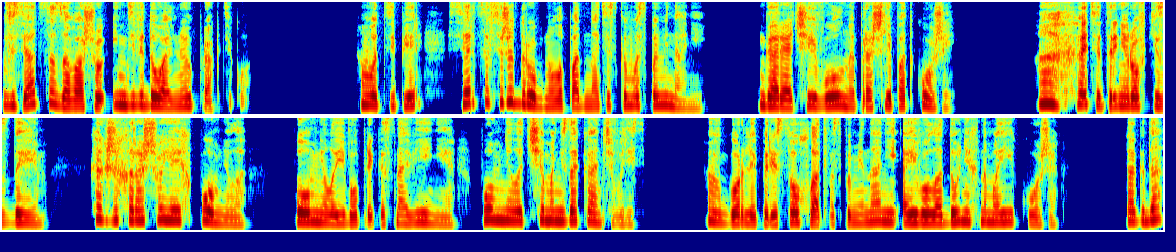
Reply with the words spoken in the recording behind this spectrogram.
взяться за вашу индивидуальную практику. Вот теперь сердце все же дрогнуло под натиском воспоминаний. Горячие волны прошли под кожей. Ах, эти тренировки с Дэем. Как же хорошо я их помнила. Помнила его прикосновения, помнила, чем они заканчивались. В горле пересохло от воспоминаний о его ладонях на моей коже. Тогда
